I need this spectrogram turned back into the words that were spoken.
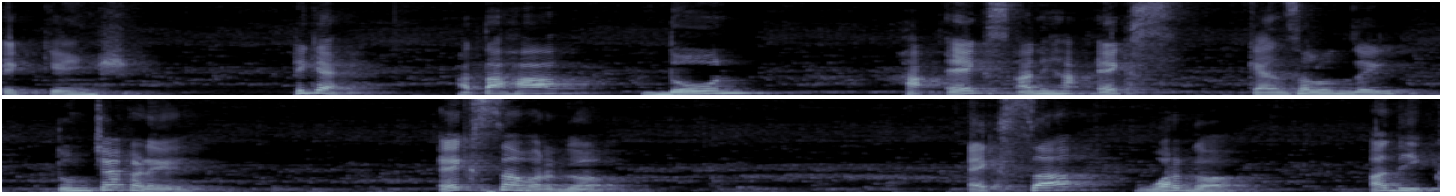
एक्क्याऐंशी. ठीक आहे? आता हा दोन हा एक्स आणि हा एक्स कॅन्सल होऊन जाईल. तुमच्याकडे एक्सचा वर्ग एक्सचा वर्ग अधिक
